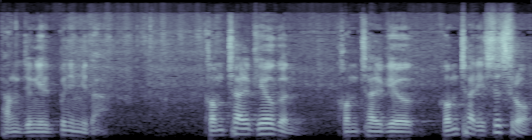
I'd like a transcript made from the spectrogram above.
방증일 뿐입니다. 검찰 개혁은 검찰 개혁, 검찰이 스스로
